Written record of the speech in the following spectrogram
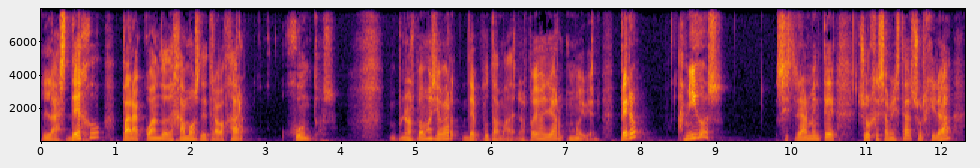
las dejo para cuando dejamos de trabajar juntos. Nos podemos llevar de puta madre, nos podemos llevar muy bien. Pero, amigos, si realmente surge esa amistad, surgirá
